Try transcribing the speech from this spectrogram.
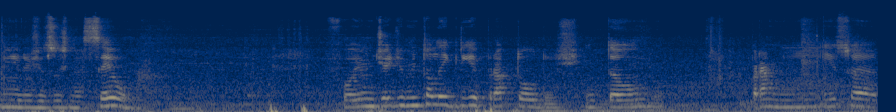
menino Jesus nasceu, foi um dia de muita alegria para todos. Então, para mim, isso é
